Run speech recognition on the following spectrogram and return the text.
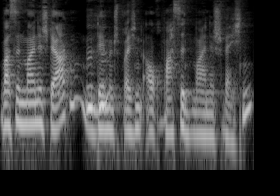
Was sind meine Stärken? Mhm. Dementsprechend auch, was sind meine Schwächen?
